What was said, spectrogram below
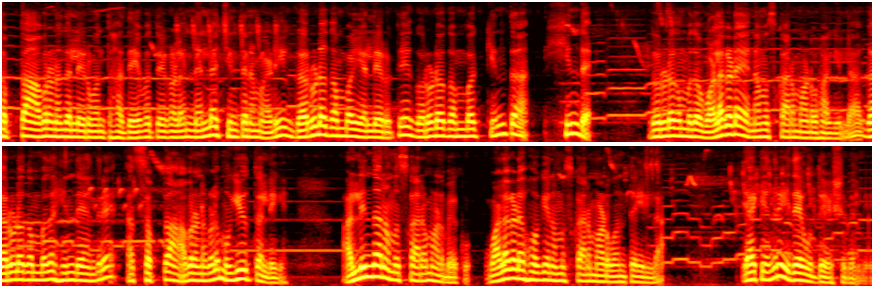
ಸಪ್ತ ಆವರಣದಲ್ಲಿರುವಂತಹ ದೇವತೆಗಳನ್ನೆಲ್ಲ ಚಿಂತನೆ ಮಾಡಿ ಗರುಡಗಂಬ ಎಲ್ಲಿರುತ್ತೆ? ಗರುಡಗಂಬಕ್ಕಿಂತ ಹಿಂದೆ. ಗರುಡಗಂಬದ ಒಳಗಡೆ ನಮಸ್ಕಾರ ಮಾಡೋ ಹಾಗಿಲ್ಲ. ಗರುಡಗಂಬದ ಹಿಂದೆ ಅಂದರೆ ಆ ಸಪ್ತ ಆವರಣಗಳು ಮುಗಿಯುತ್ತಲ್ಲಿಗೆ. ಅಲ್ಲಿಂದ ನಮಸ್ಕಾರ ಮಾಡಬೇಕು. ಒಳಗಡೆ ಹೋಗಿ ನಮಸ್ಕಾರ ಮಾಡುವಂತೆ ಇಲ್ಲ. ಯಾಕೆಂದರೆ ಇದೇ ಉದ್ದೇಶದಲ್ಲಿ.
